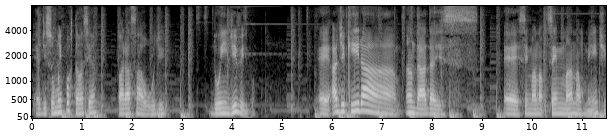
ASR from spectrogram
é de suma importância para a saúde do indivíduo. É, adquira andadas é, semanal, semanalmente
